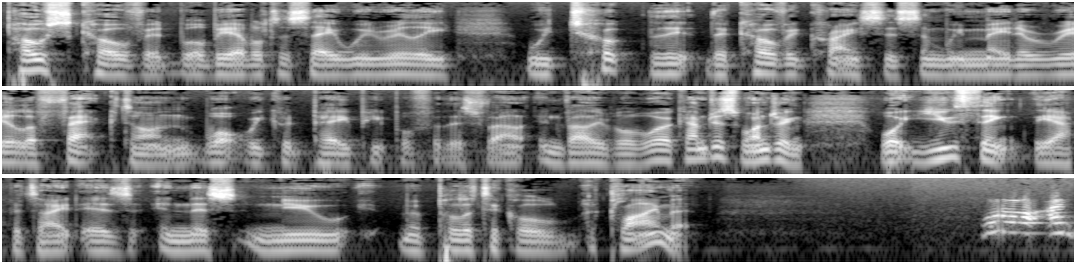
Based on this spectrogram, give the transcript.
post COVID will be able to say we really we took the, the COVID crisis and we made a real effect on what we could pay people for this val- invaluable work. I'm just wondering what you think the appetite is in this new uh, political climate. Well, I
